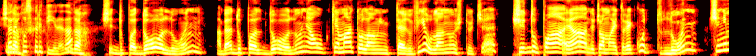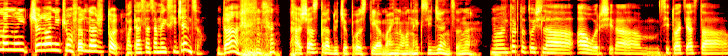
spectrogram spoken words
și a da. depus hârtiile, da? Da. Și după două luni, abia după două luni, au chemat-o la un interviu, la nu știu ce, și după aia, deci au mai trecut luni și nimeni nu-i cerea niciun fel de ajutor. Poate asta înseamnă exigență. Da, așa se traduce prostia mai nou în exigență. Da. Mă întorc totuși la aur și la situația asta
